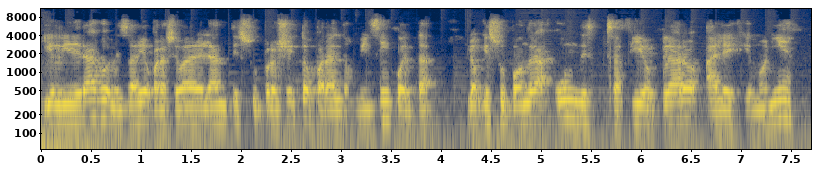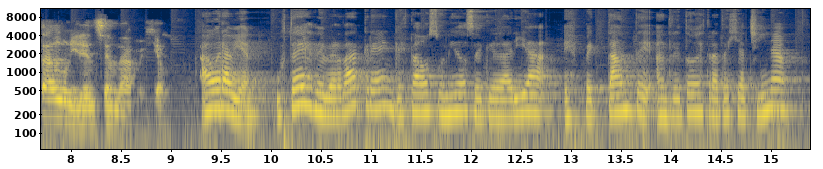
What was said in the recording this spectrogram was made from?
y el liderazgo necesario para llevar adelante su proyecto para el 2050, lo que supondrá un desafío claro a la hegemonía estadounidense en la región. Ahora bien, ¿ustedes de verdad creen que Estados Unidos se quedaría expectante ante toda estrategia china?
